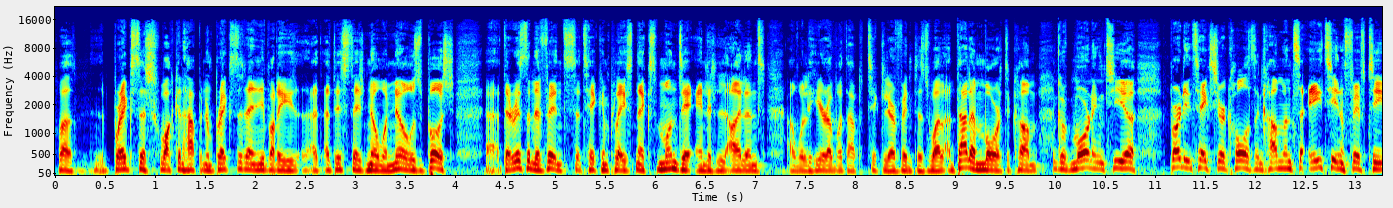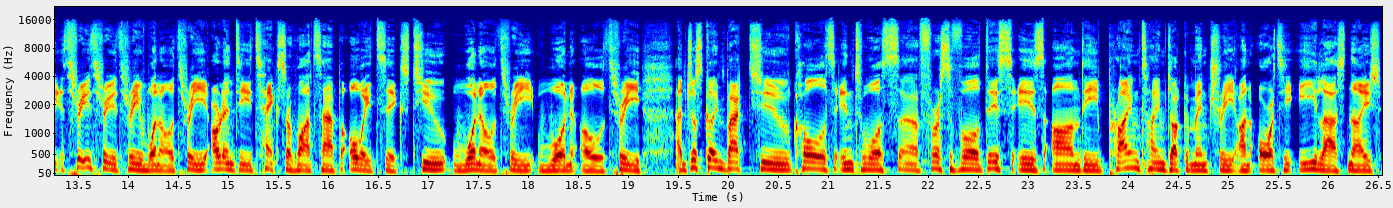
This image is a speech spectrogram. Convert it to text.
well, Brexit, what can happen in Brexit? Anybody at, at this stage, no one knows. But uh, there is an event taking place next Monday in Little Island, and we'll hear about that particular event as well. And that and more to come. Good morning to you. Bernie takes your calls and comments 1850 333 103, or indeed text or WhatsApp 0862 103 103. And just going back to calls into us, uh, first of all, this is on the primetime documentary on RTE last night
